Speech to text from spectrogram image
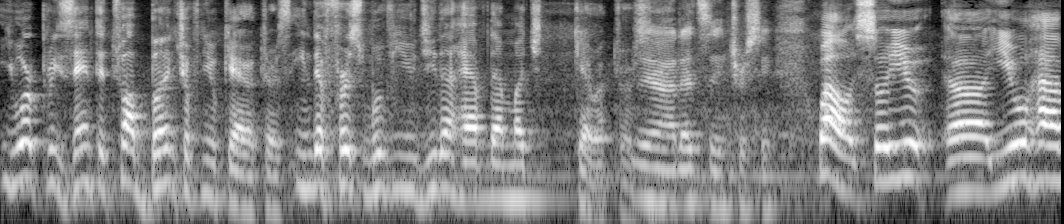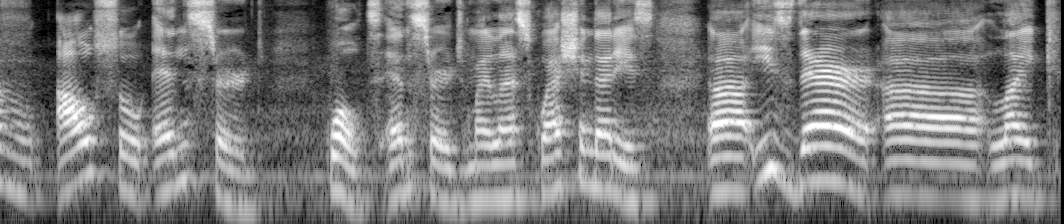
you are presented to a bunch of new characters. In the first movie, you didn't have that much characters. Yeah, that's interesting. Well, so you uh, you have also answered, quotes answered my last question. That is, uh, is there uh, like,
